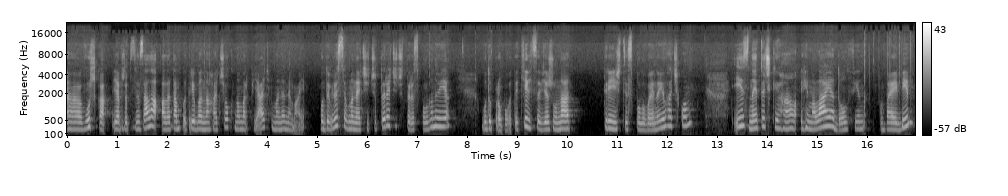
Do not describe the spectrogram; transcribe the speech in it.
Е, Вушка я вже зв'язала, але там потрібен гачок номер 5, в мене немає. Подивлюся, в мене чи 4, чи 4,5 є. Буду пробувати. Тільце в'яжу на тріжці з половиною гачком. І з ниточки Himalaya Dolphin Baby.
